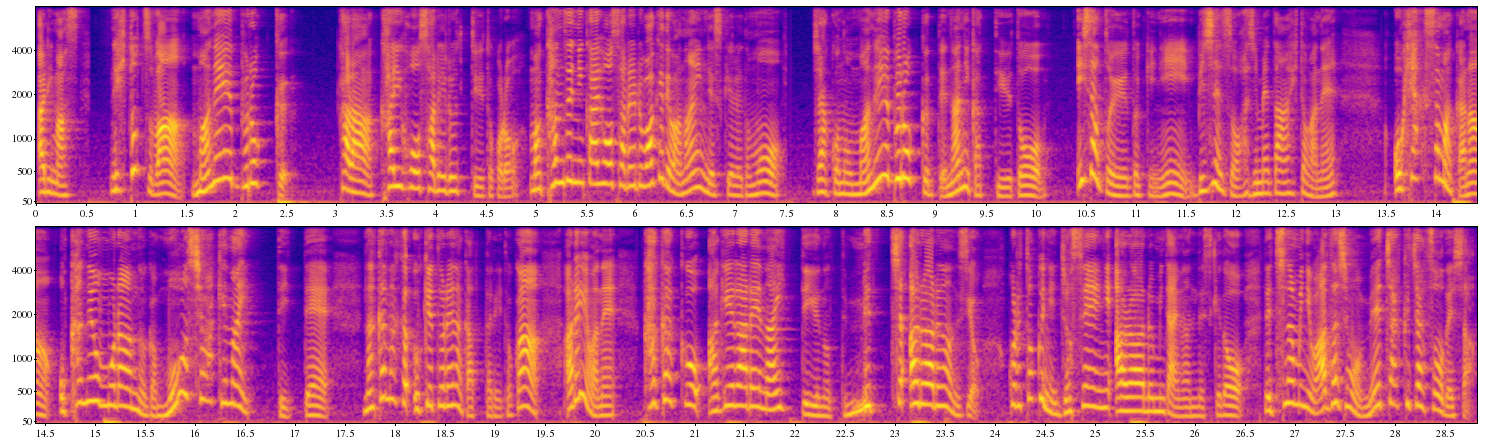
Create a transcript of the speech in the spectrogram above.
あります。で、1つは、マネーブロックから解放されるっていうところ。まあ、完全に解放されるわけではないんですけれども、じゃあこのマネーブロックって何かっていうと、いざという時にビジネスを始めた人がね、お客様からお金をもらうのが申し訳ないって言って、なかなか受け取れなかったりとか、あるいはね、価格を上げられないっていうのってめっちゃあるあるなんですよ。これ特に女性にあるあるみたいなんですけど、で、ちなみに私もめちゃくちゃそうでした。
